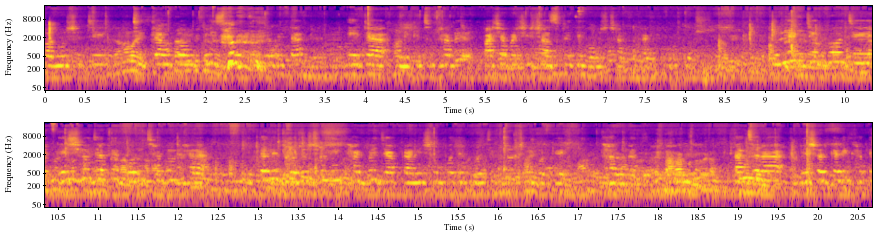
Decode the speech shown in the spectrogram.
কর্মসূচি, চিত্রাঙ্কন প্রতিযোগিতা এটা অনেক কিছু থাকবে পাশাপাশি সাংস্কৃতিক অনুষ্ঠান থাকবে উল্লেখযোগ্য যে দেশীয় জাতের গরু, ছাগল, ভেড়া ইত্যাদি প্রদর্শনী থাকবে যা প্রাণী সম্পদের বৈচিত্র্য সম্পর্কে ধারণা দেবে। তাছাড়া বেসরকারি খাতে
